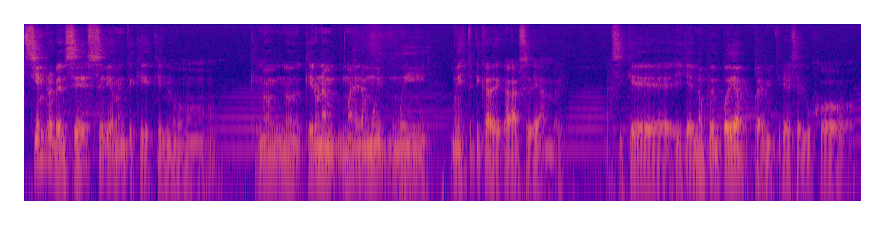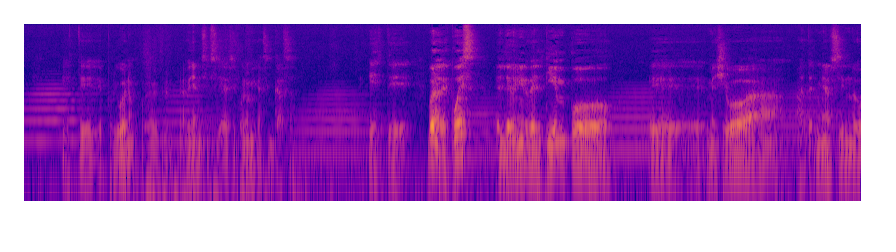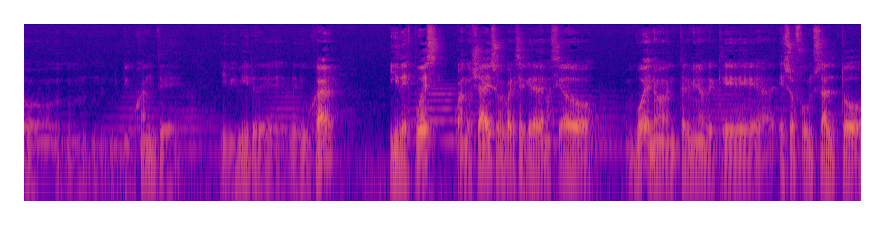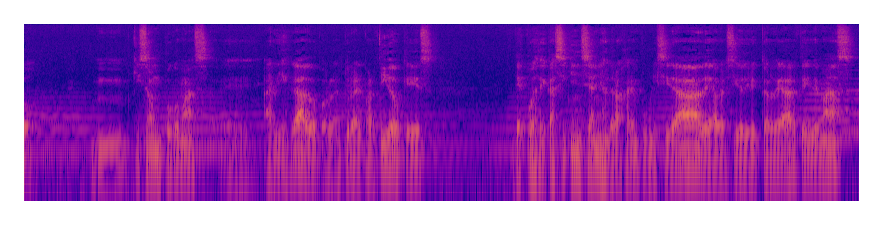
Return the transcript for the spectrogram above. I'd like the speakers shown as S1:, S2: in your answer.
S1: Siempre pensé seriamente que, no, que no, que era una manera muy, muy, muy estética de cagarse de hambre. Así que, y que no podía permitir ese lujo, este, porque bueno, había necesidades económicas en casa. Este, bueno, después el devenir del tiempo eh, me llevó a, terminar siendo dibujante y vivir de, dibujar. Y después, cuando ya eso me parecía que era demasiado bueno en términos de que eso fue un salto mm, quizá un poco más arriesgado por la altura del partido, que es después de casi 15 años de trabajar en publicidad, de haber sido director de arte y demás,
